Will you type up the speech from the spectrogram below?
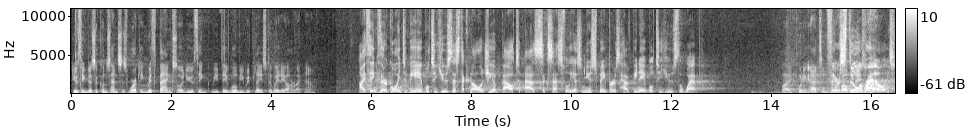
Do you think there's a consensus working with banks, or do you think we, they will be replaced the way they are right now? I think they're going to be able to use this technology about as successfully as newspapers have been able to use the web. By putting ads in front they're of our still place? around,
